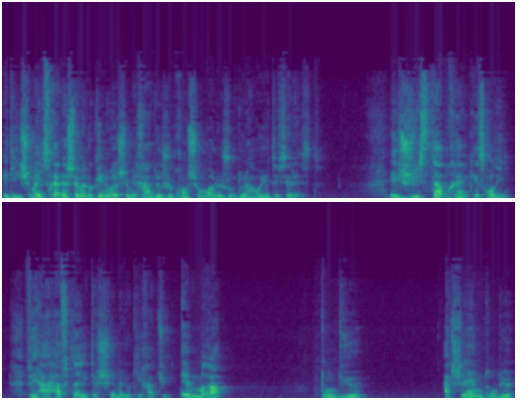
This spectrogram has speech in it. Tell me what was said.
Il dit Israël Hashem Hashem je prends sur moi le joug de la royauté céleste. Et juste après, qu'est-ce qu'on dit? Hashem tu aimeras ton Dieu. Hachem, ton Dieu.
